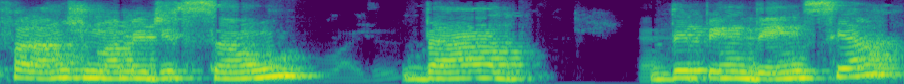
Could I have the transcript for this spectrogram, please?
Falamos de uma medição da dependência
